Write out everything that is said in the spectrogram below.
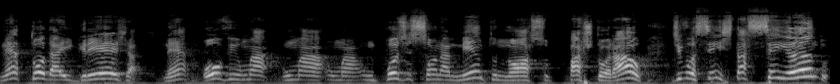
né, toda a igreja, né, houve uma, uma, uma, um posicionamento nosso pastoral de você estar ceando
